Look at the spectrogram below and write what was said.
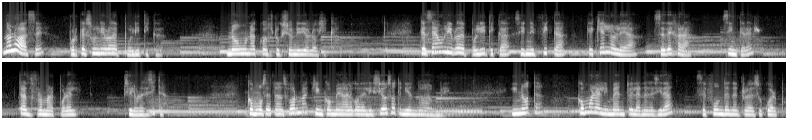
No lo hace porque es un libro de política, no una construcción ideológica. Que sea un libro de política significa que quien lo lea se dejará, sin querer, transformar por él, si lo necesita. Como se transforma quien come algo delicioso teniendo hambre y nota cómo el alimento y la necesidad se funden dentro de su cuerpo,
